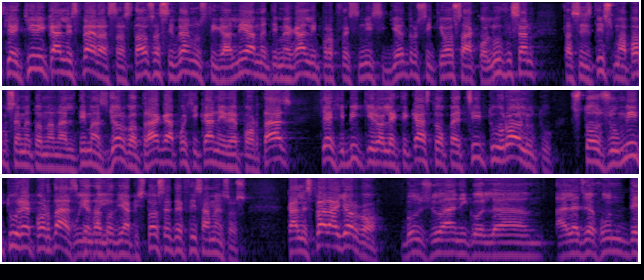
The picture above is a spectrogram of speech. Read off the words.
και κύριοι καλησπέρα σας. Τα όσα συμβαίνουν στη Γαλλία με τη μεγάλη προχθεσινή συγκέντρωση και όσα ακολούθησαν θα συζητήσουμε απόψε με τον αναλυτή μας Γιώργο Τράγκα που έχει κάνει ρεπορτάζ και έχει μπει κυριολεκτικά στο πετσί του ρόλου του, στο ζουμί του ρεπορτάζ. Και θα το διαπιστώσετε ευθύς αμέσως. Καλησπέρα Γιώργο. Bonjour Nicolas, à la Jafon de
